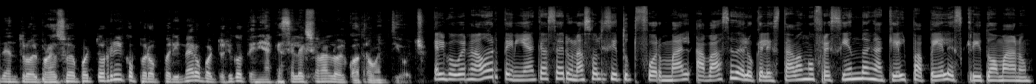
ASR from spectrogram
dentro del proceso de Puerto Rico, pero primero Puerto Rico tenía que seleccionar lo del 428. El gobernador tenía que hacer una solicitud formal a base de lo que le estaban ofreciendo en aquel papel escrito a mano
